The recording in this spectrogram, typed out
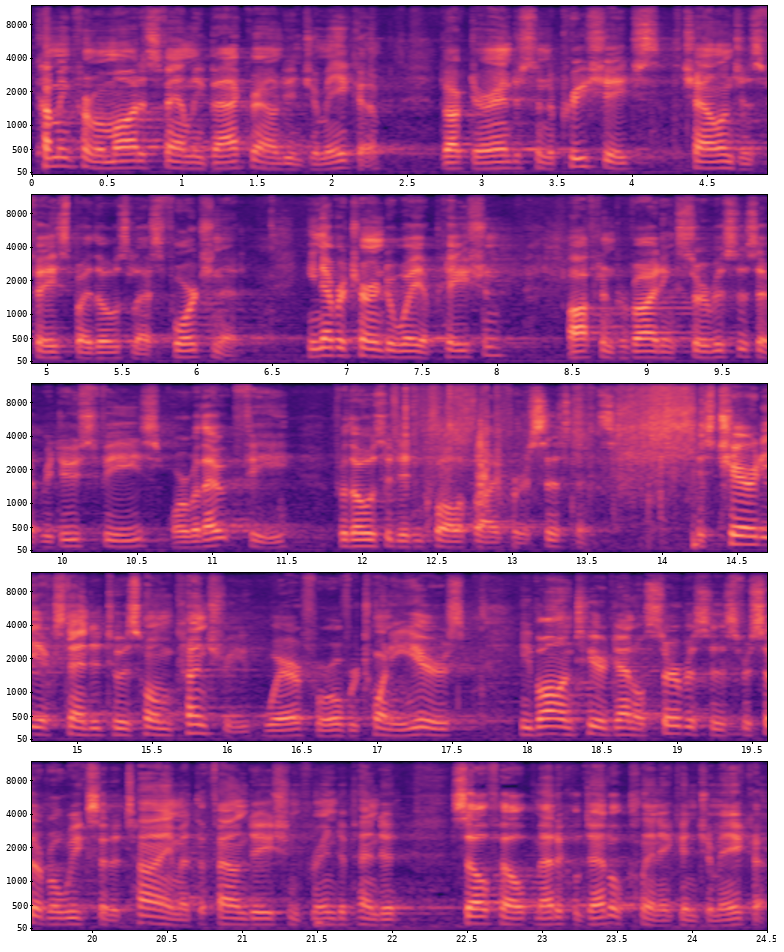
Coming from a modest family background in Jamaica, Dr. Anderson appreciates the challenges faced by those less fortunate. He never turned away a patient, often providing services at reduced fees or without fee for those who didn't qualify for assistance. His charity extended to his home country, where, for over 20 years, he volunteered dental services for several weeks at a time at the Foundation for Independent Self-Help Medical Dental Clinic in Jamaica.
